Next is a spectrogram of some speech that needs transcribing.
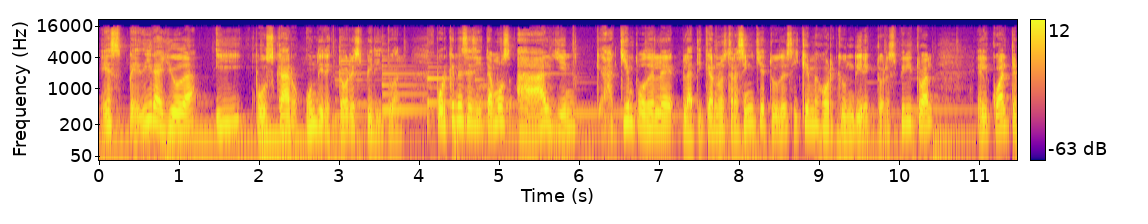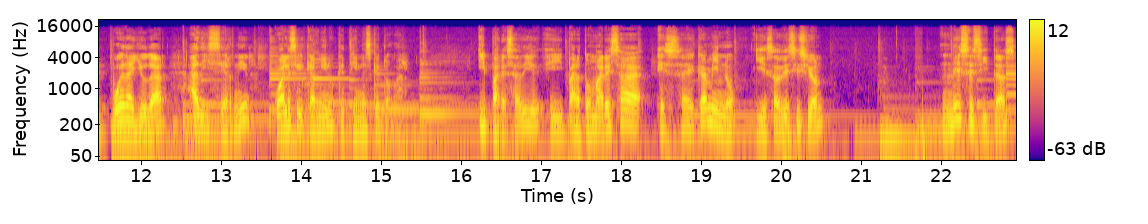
es pedir ayuda y buscar un director espiritual, porque necesitamos a alguien a quien poderle platicar nuestras inquietudes y qué mejor que un director espiritual el cual te pueda ayudar a discernir cuál es el camino que tienes que tomar. Y para, esa, y para tomar esa, ese camino y esa decisión, necesitas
